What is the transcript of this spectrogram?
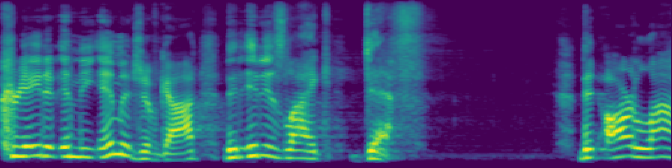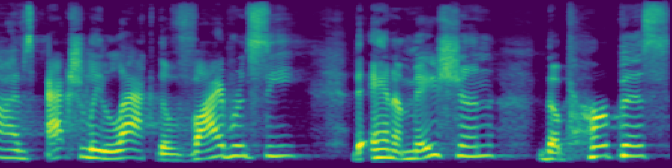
created in the image of God that it is like death. That our lives actually lack the vibrancy, the animation, the purpose,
